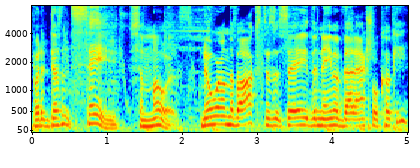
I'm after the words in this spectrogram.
but it doesn't say Samoas. Nowhere on the box does it say the name of that actual cookie.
